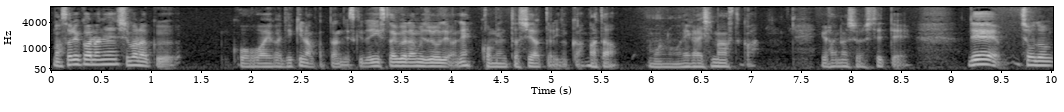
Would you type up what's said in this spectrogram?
まあ、それからねしばらくこうお会いができなかったんですけどインスタグラム上ではねコメントし合ったりとかまたあのお願いしますとかいう話をしててでちょうど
